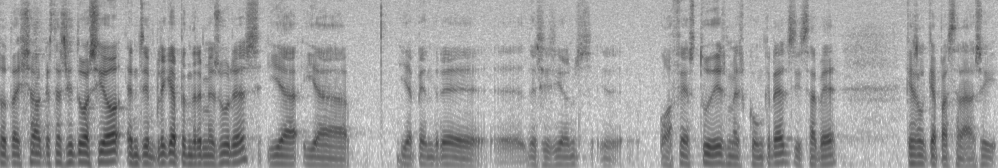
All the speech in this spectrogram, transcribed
tot això, aquesta situació, ens implica prendre mesures i a, i a, i a prendre eh, decisions eh, o a fer estudis més concrets i saber què és el que passarà. O sigui,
